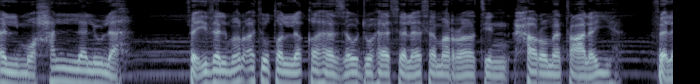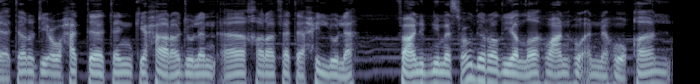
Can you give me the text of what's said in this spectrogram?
المحلل له. فإذا المرأة طلقها زوجها ثلاث مرات حرمت عليه فلا ترجع حتى تنكح رجلا آخر فتحل له. فعن ابن مسعود رضي الله عنه أنه قال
